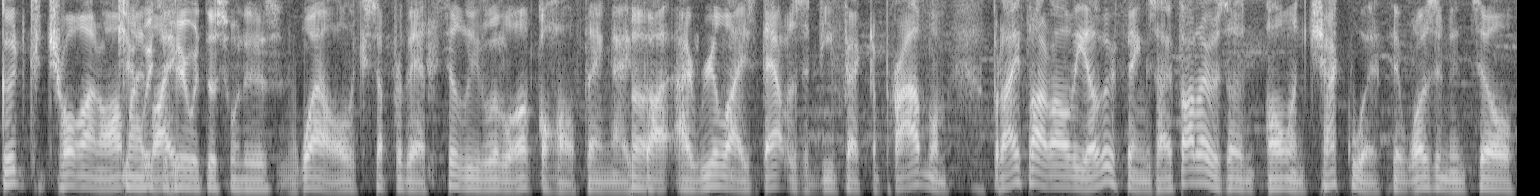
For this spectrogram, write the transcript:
good control on all Can't my wait life. to hear what this one is. well, except for that silly little alcohol thing. I thought I realized that was a defect, a problem. But I thought all the other things, I thought I was on, all in check with. It wasn't until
